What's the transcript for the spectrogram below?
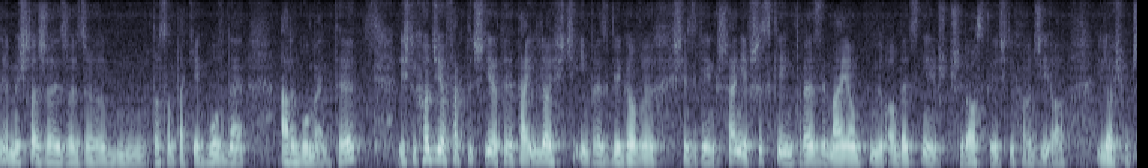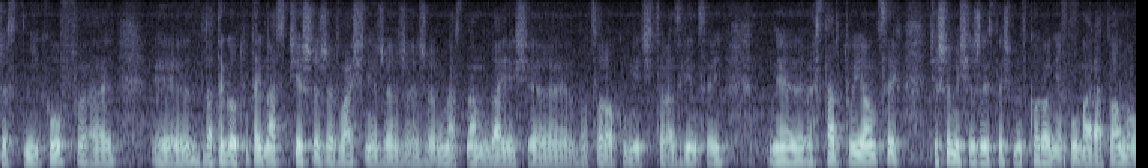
e, myślę, że, że, że mm, to są takie główne argumenty. Jeśli chodzi o faktycznie te, ta ilość imprez biegowych się zwiększa, nie wszystkie imprezy mają obecnie już przyrosty, jeśli chodzi o ilość uczestników. E, e, Dlatego tutaj nas cieszy, że właśnie, że, że, że u nas nam udaje się no, co roku mieć coraz więcej e, startujących. Cieszymy się, że jesteśmy w koronie półmaratonów.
